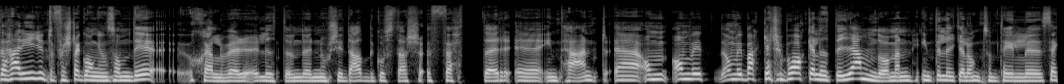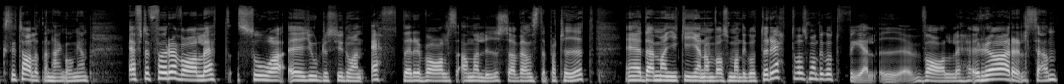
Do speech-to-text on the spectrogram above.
Det här är ju inte första gången som det skälver lite under Nooshi Dadgostars fötter eh, internt. Eh, om, om, vi, om vi backar tillbaka lite igen då, men inte lika långt som till 60-talet den här gången. Efter förra valet så eh, gjordes ju då en eftervalsanalys av Vänsterpartiet eh, där man gick igenom vad som hade gått rätt och vad som hade gått fel i valrörelsen.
